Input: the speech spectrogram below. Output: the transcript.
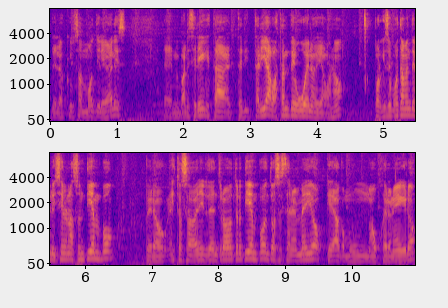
de los que usan mods ilegales eh, me parecería que estaría bastante bueno, digamos, ¿no? Porque supuestamente lo hicieron hace un tiempo, pero esto se va a venir dentro de otro tiempo, entonces en el medio queda como un agujero negro,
